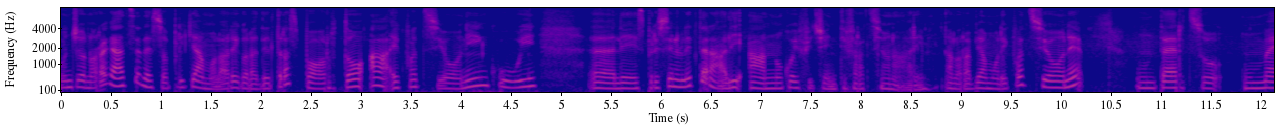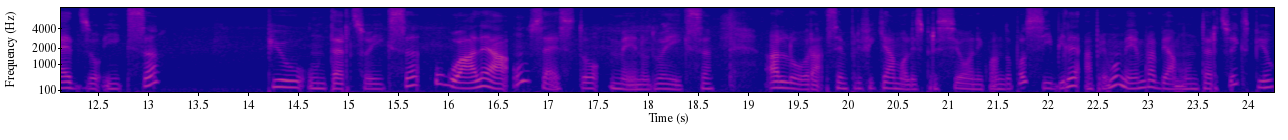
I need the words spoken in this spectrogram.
Buongiorno ragazzi, adesso applichiamo la regola del trasporto a equazioni in cui eh, le espressioni letterali hanno coefficienti frazionari. Allora abbiamo l'equazione un terzo, un mezzo x più un terzo x uguale a un sesto meno 2x. Allora semplifichiamo le espressioni quando possibile, a primo membro abbiamo un terzo x più,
